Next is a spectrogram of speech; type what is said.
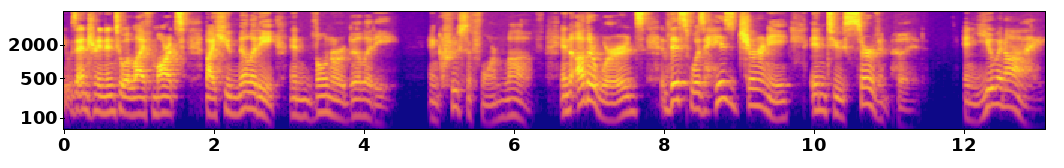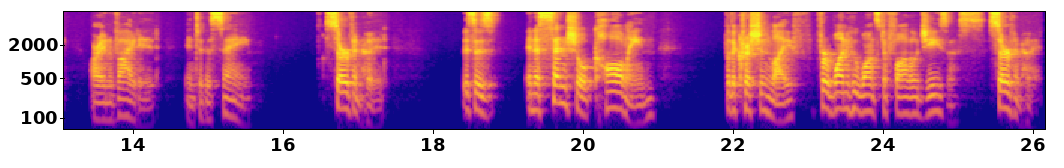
He was entering into a life marked by humility and vulnerability and cruciform love. In other words, this was his journey into servanthood, and you and I are invited into the same. Servanthood. This is an essential calling for the Christian life for one who wants to follow Jesus. Servanthood.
